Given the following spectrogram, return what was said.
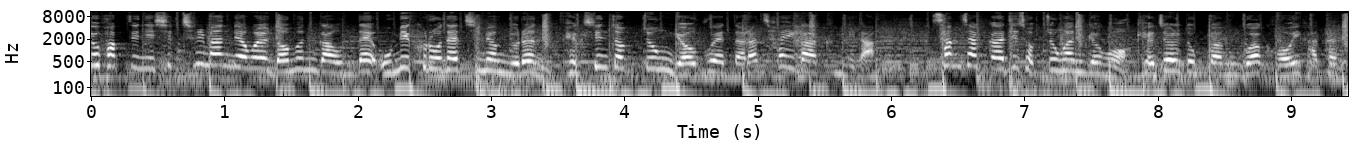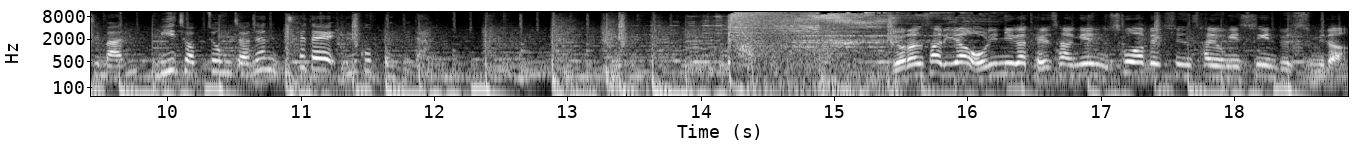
신규 확진이 17만 명을 넘은 가운데 오미크론의 치명률은 백신 접종 여부에 따라 차이가 큽니다. 3차까지 접종한 경우 계절 독감과 거의 같았지만 미접종자는 최대 7배입니다. 11살 이하 어린이가 대상인 소아 백신 사용이 승인됐습니다.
